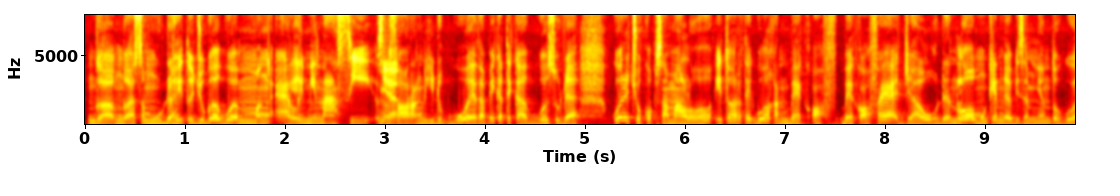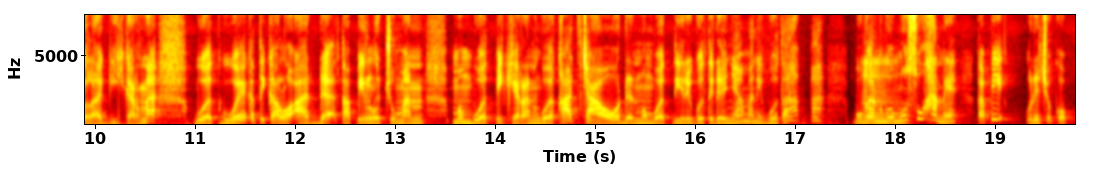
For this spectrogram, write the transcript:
nggak nggak semudah itu juga gue mengeliminasi Ya. seseorang di hidup gue. Tapi ketika gue sudah gue udah cukup sama lo, itu artinya gue akan back off. Back offnya jauh dan lo mungkin nggak bisa menyentuh gue lagi. Karena buat gue ketika lo ada tapi lo cuman membuat pikiran gue kacau dan membuat diri gue tidak nyaman nih buat apa? Bukan gue musuhan ya, tapi udah cukup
